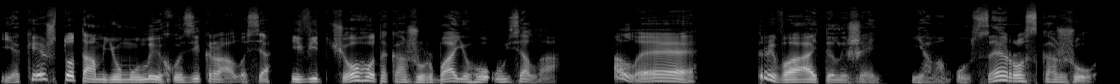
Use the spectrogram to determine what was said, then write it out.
Яке ж то там йому лихо зікралося, і від чого така журба його узяла? Але тривайте лишень, я вам усе розкажу.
